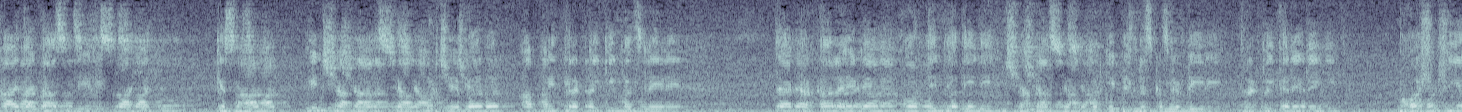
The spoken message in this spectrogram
قائدانہ صلاحیتوں کے ساتھ انشاءاللہ سیالکوٹ چیمبر اپنی ترقی کی منزلیں طے کرتا رہے گا اور دن بدین انشاءاللہ سیالکوٹ کی بزنس کمیونٹی ترقی کرے گی۔ بہت شکریہ۔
